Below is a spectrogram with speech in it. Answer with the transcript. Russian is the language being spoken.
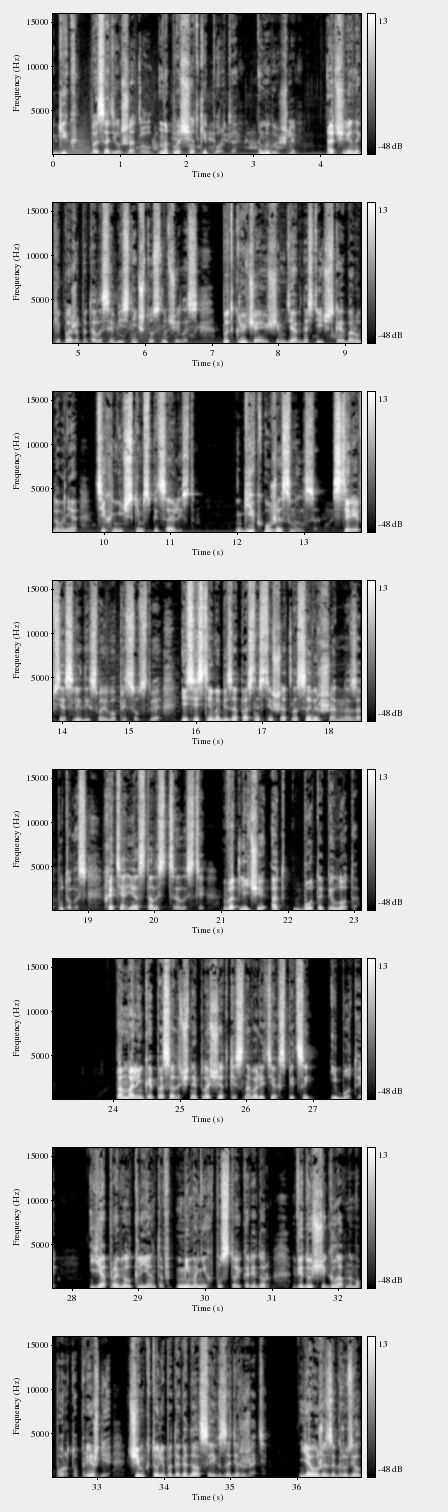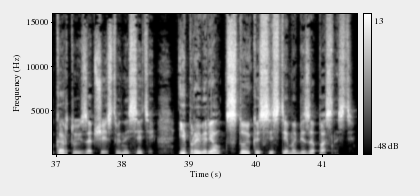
Гик посадил шаттл на площадке порта, а мы вышли. А член экипажа пыталась объяснить, что случилось, подключающим диагностическое оборудование техническим специалистам. Гик уже смылся, стерев все следы своего присутствия, и система безопасности шаттла совершенно запуталась, хотя и осталась в целости, в отличие от бота-пилота. По маленькой посадочной площадке сновали тех спецы и боты – я провел клиентов мимо них в пустой коридор, ведущий к главному порту, прежде, чем кто-либо догадался их задержать. Я уже загрузил карту из общественной сети и проверял стойкость системы безопасности.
